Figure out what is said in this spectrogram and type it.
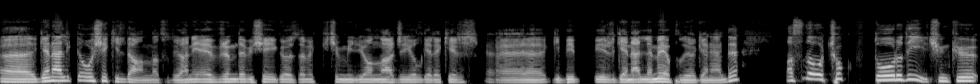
e, genellikle o şekilde anlatılıyor. Hani evrimde bir şeyi gözlemek için milyonlarca yıl gerekir e, gibi bir genelleme yapılıyor genelde. Aslında o çok doğru değil çünkü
